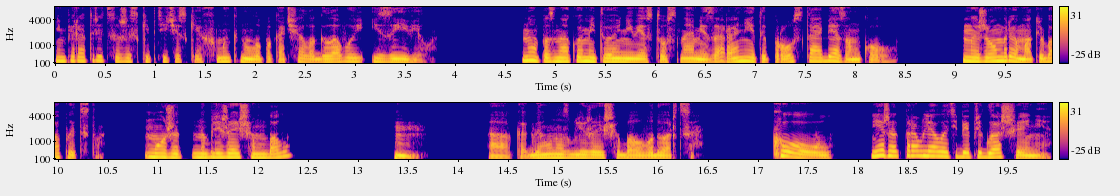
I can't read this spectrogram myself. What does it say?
Императрица же скептически хмыкнула, покачала головой и заявила. Но познакомить твою невесту с нами заранее ты просто обязан, Коул. Мы же умрем от любопытства. Может, на ближайшем балу? Хм. А когда у нас ближайший бал во дворце? Коул, я же отправляла тебе приглашение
